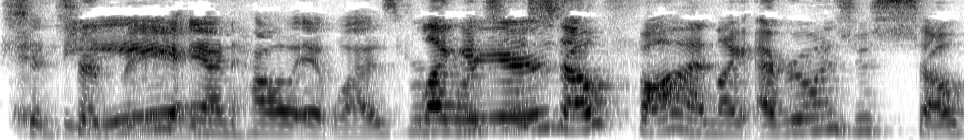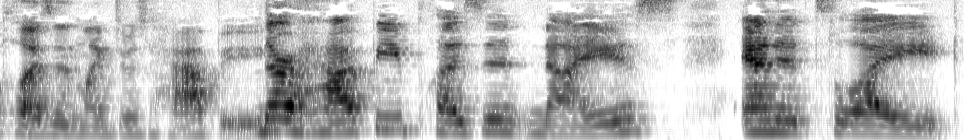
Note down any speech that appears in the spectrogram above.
should, be, should be. and how it was for like it's years. just so fun. Like everyone's just so pleasant, like just happy. They're happy, pleasant, nice, and it's like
